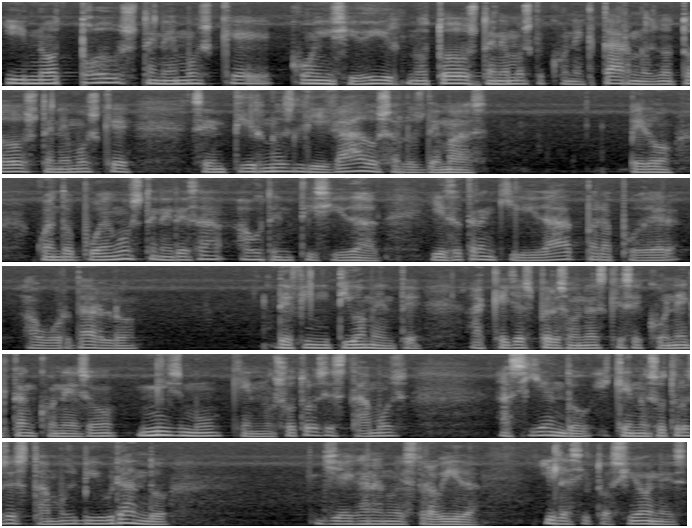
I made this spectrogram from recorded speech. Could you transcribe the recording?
Y no todos tenemos que coincidir, no todos tenemos que conectarnos, no todos tenemos que sentirnos ligados a los demás. Pero cuando podemos tener esa autenticidad y esa tranquilidad para poder abordarlo, definitivamente aquellas personas que se conectan con eso mismo que nosotros estamos haciendo y que nosotros estamos vibrando, llegan a nuestra vida. Y las situaciones,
